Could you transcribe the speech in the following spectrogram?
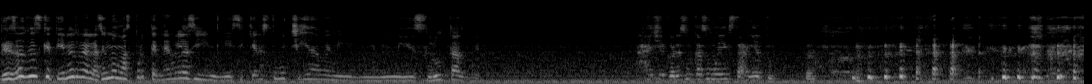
de esas veces que tienes relación nomás por tenerlas y ni siquiera estuvo chida, güey, ni, ni, ni disfrutas, güey. Ay, chico, eres un caso muy extraño tú. Pero,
